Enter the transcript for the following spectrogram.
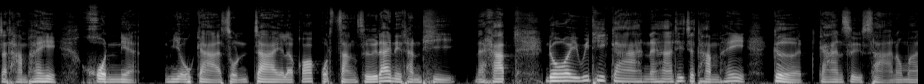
จะทำให้คนเนี่ยมีโอกาสสนใจแล้วก็กดสั่งซื้อได้ในทันที นะครับ โดยวิธีการนะฮะที่จะทำให้เกิดการสื่อสารออกมา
